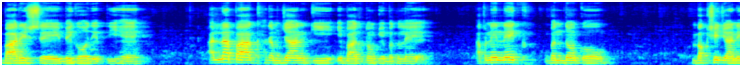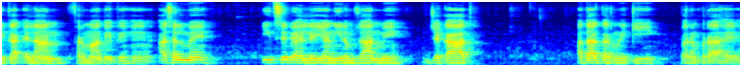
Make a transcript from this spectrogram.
बारिश से भिगो देती है। अल्लाह पाक रमज़ान की इबादतों के बदले अपने नेक बंदों को बख्शे जाने का ऐलान फरमा देते हैं। असल में ईद से पहले यानी रमज़ान में जक़ात अदा करने की परंपरा है।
